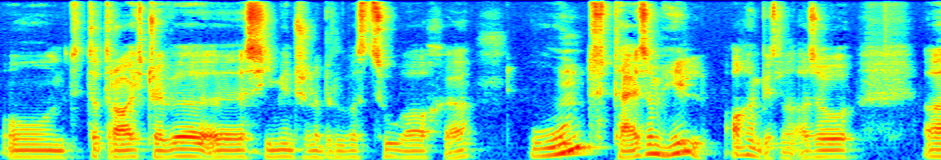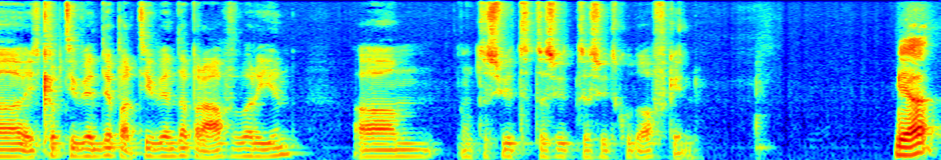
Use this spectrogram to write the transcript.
Und da traue ich Trevor äh, Simeon schon ein bisschen was zu auch. Ja. Und Tyson Hill auch ein bisschen. Also äh, ich glaube, die, werden der, die werden da brav variieren. Ähm, und das wird, das, wird, das wird gut aufgehen. Ja,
